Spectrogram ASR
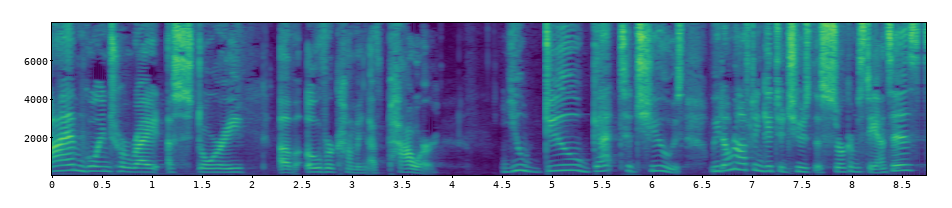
I'm going to write a story of overcoming, of power. You do get to choose. We don't often get to choose the circumstances.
